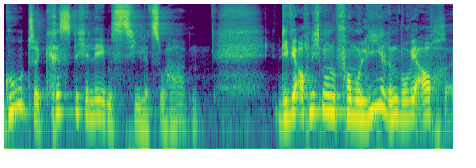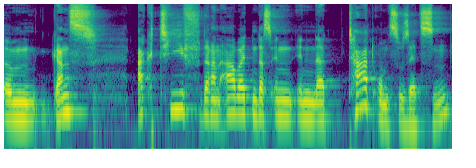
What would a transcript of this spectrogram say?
gute christliche Lebensziele zu haben, die wir auch nicht nur formulieren, wo wir auch ähm, ganz aktiv daran arbeiten, das in, in der Tat umzusetzen,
